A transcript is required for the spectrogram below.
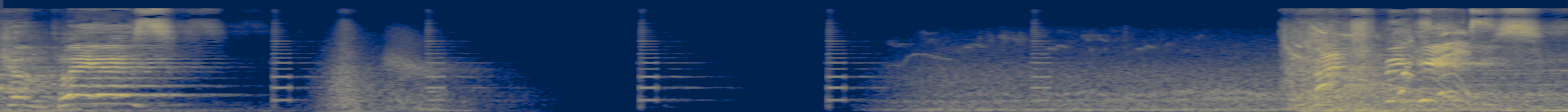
Welcome, players! Match begins!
